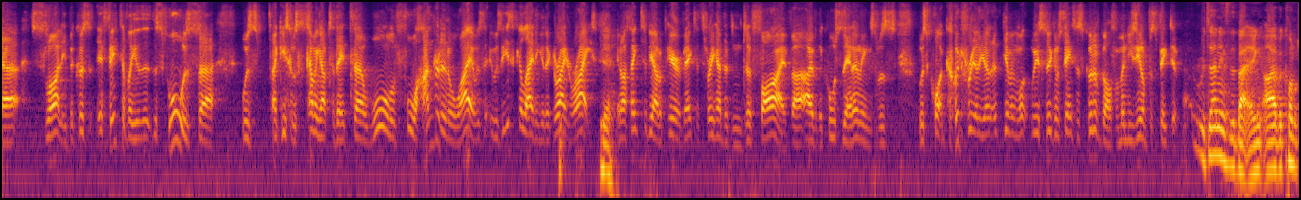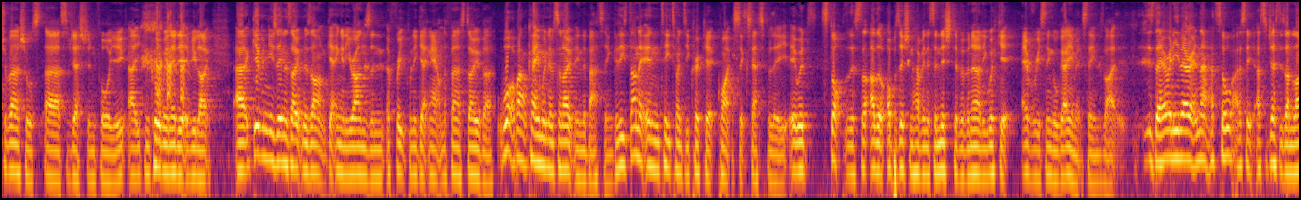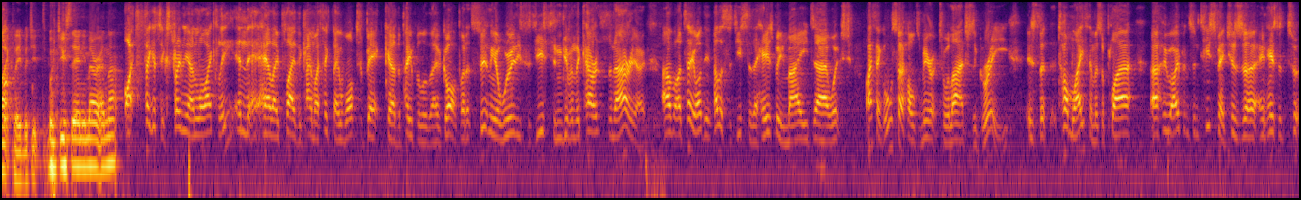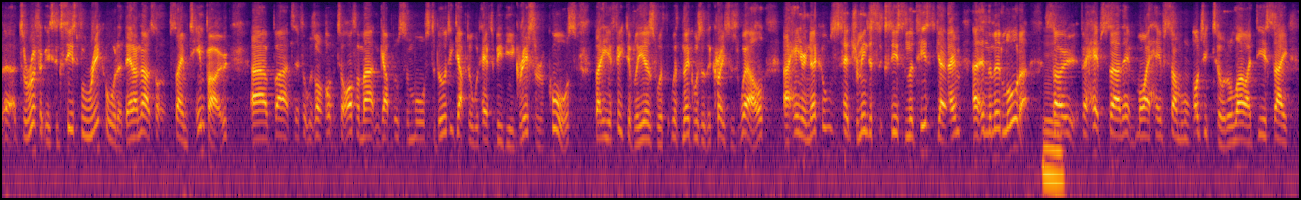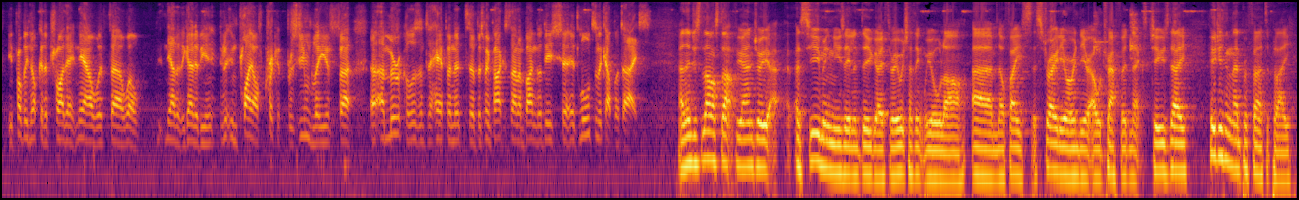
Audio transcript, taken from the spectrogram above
slightly because effectively the, the score was uh, was I guess it was coming up to that uh, wall of 400 in a way. It was it was escalating at a great rate, yeah. and I think to be able to pare it back to 305 uh, over the course of that innings was was quite good, really, uh, given what where circumstances could have gone from a New Zealand perspective. Returning to the batting, I have a controversial uh, suggestion for you. Uh, you can call me an idiot if you like. Uh, given New Zealand's openers aren't getting any runs and are frequently getting out in the first over, what about Kane Williamson opening the batting? Because he's done it in T20 cricket quite successfully. It would stop this other opposition having this initiative of an early wicket every single game. It seems like. Is there any merit in that at all? I, see, I suggest it's unlikely, but you, would you see any merit in that? I think it's extremely unlikely in how they play the game. I think they want to back uh, the people that they've got, but it's certainly a worthy suggestion given the current scenario. Um, I'll tell you what, the other suggestion that has been made, uh, which I think also holds merit to a large degree is that Tom Latham is a player uh, who opens in Test matches uh, and has a, t- a terrifically successful record at that. I know it's not the same tempo, uh, but if it was to offer Martin Guptill some more stability, Guptill would have to be the aggressor, of course, but he effectively is with, with Nicholls at the crease as well. Uh, Henry Nicholls had tremendous success in the Test game uh, in the middle order, mm. so perhaps uh, that might have some logic to it. Although I dare say they're probably not going to try that now with well now that they're going to be in, in playoff cricket, presumably if uh, a miracle isn't to happen at, uh, between Pakistan and Bangladesh uh, at Lords in a couple of days. And then just last up for you, Andrew. Assuming New Zealand do go through, which I think we all are, um, they'll face Australia or India at Old Trafford next Tuesday. Who do you think they'd prefer to play?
